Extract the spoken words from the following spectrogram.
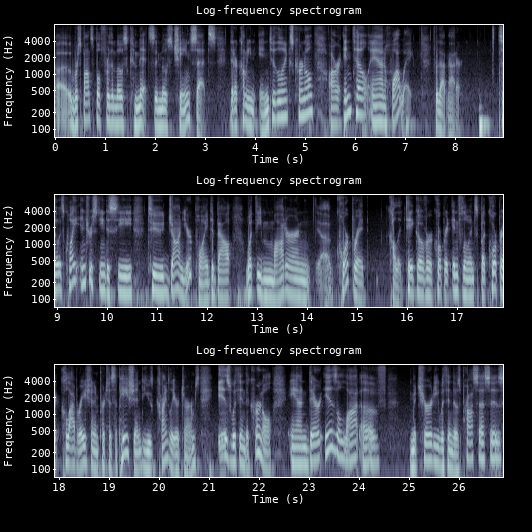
uh, responsible for the most commits and most change sets that are coming into the Linux kernel are Intel and Huawei, for that matter. So it's quite interesting to see, to John, your point about what the modern uh, corporate call it takeover, corporate influence, but corporate collaboration and participation, to use kindlier terms, is within the kernel. And there is a lot of maturity within those processes.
